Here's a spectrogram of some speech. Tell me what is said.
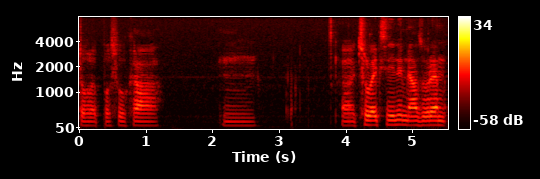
tohle poslouchá mm, člověk s jiným názorem,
